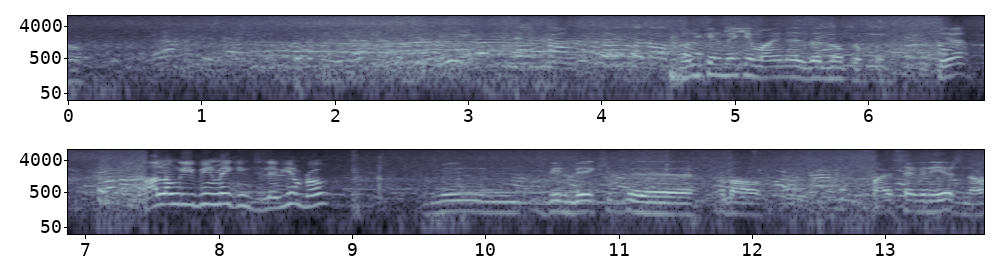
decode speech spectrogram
no. You can make a mine as well, no problem. Yeah. How long have you been making jalebiyan, bro? I mean, been making uh, about five, seven years now.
